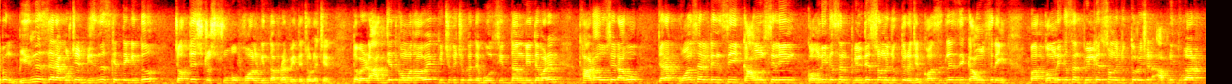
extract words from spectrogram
এবং বিজনেস যারা করছেন বিজনেস ক্ষেত্রে কিন্তু যথেষ্ট শুভ ফল কিন্তু আপনারা পেতে চলেছেন। তবে রাগ জেদ কমাতে হবে, কিছু কিছু ক্ষেত্রে ভুল সিদ্ধান্ত নিতে পারেন। থার্ড হাউসে রাহু, যারা কনসালটেন্সি কাউন্সিলিং কমিউনিকেশন ফিল্ডের সঙ্গে যুক্ত রয়েছেন কনসালটেন্সি কাউন্সিলিং বা কমিউনিকেশন ফিল্ডের সঙ্গে যুক্ত রয়েছেন, আপনি তুলার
